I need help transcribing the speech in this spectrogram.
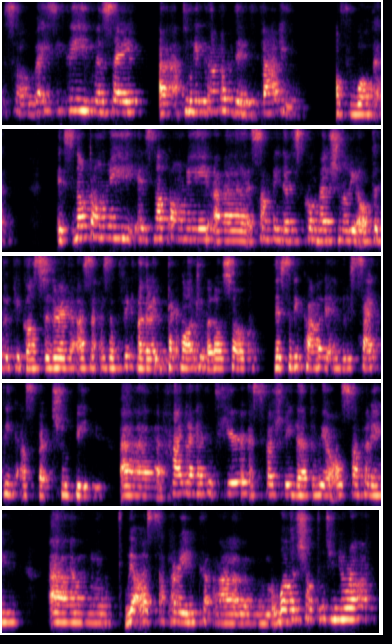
so basically, you can say uh, to recover the value of water it's not only it's not only uh, something that is conventionally or typically considered as a, as a treatment technology, but also this recovery and recycling aspect should be uh, highlighted here, especially that we are all suffering um, we are all suffering um, water shortage in Europe.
